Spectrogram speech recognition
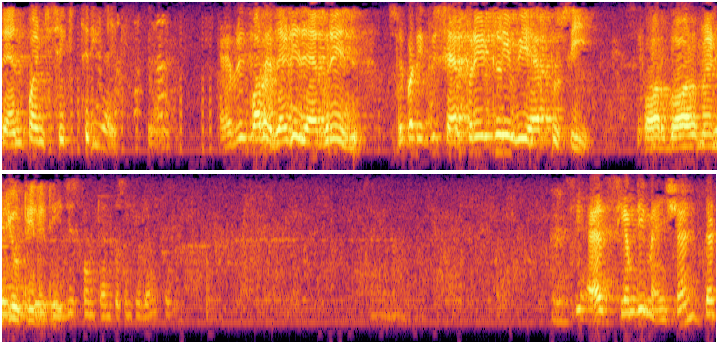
10.63, Average for that is average. So, but if we separately we have to see for government utilities. from 10% to 11%. As CMD mentioned, that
